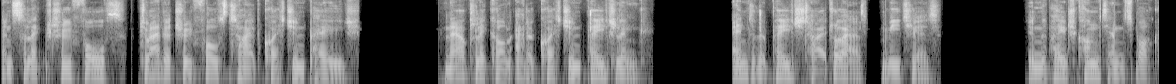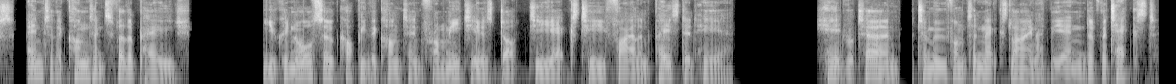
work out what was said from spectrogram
And select true-false to add a true-false type question page. Now click on add a question page link. Enter the page title as Meteors. In the page contents box, enter the contents for the page. You can also copy the content from meteors.txt file and paste it here. Hit return, to move on to next line at the end of the text.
